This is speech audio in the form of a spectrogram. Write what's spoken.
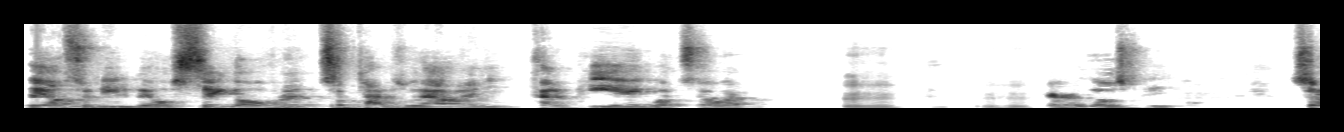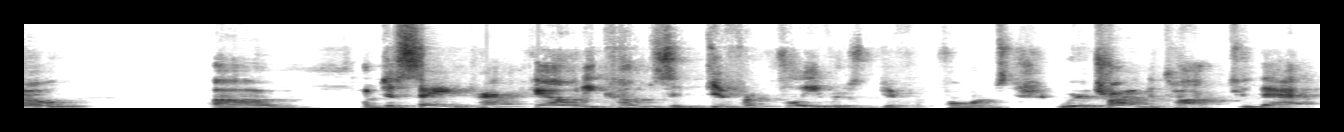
they also need to be able to sing over it, sometimes without any kind of PA whatsoever. Mm-hmm. Mm-hmm. There are those people. So um, I'm just saying, practicality comes in different flavors and different forms. We're trying to talk to that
